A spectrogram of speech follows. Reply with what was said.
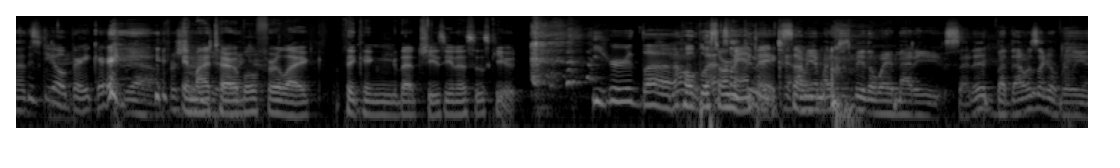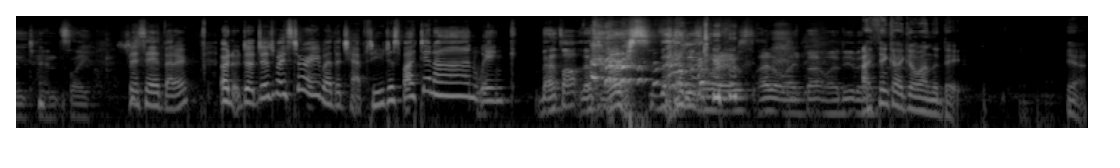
That's Deal scary. breaker. Yeah, for sure. Am I terrible breaker. for like thinking that cheesiness is cute? You're the No, hopeless that's like romantic. inten- so I mean, it might just be the way Maddie said it, but that was like a really intense. Like Should I say it better? Oh no, don't judge my story by the chapter you just walked in on. Wink. that's all. That's worse. that is worse. I don't like that one either. I think I go on the date. Yeah.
